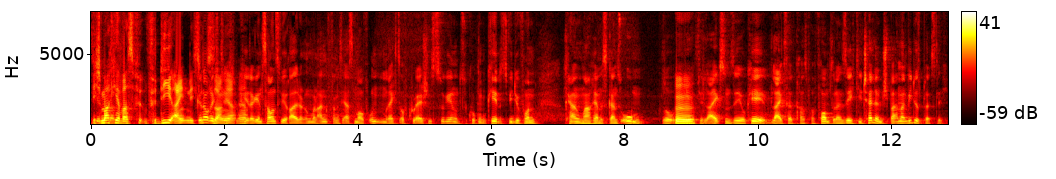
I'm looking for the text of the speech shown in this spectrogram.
ich mache hier was für, für die eigentlich genau sozusagen. richtig. Ja, okay, ja. da gehen Sounds viral. Dann irgendwann angefangen, das erste Mal auf unten rechts auf Creations zu gehen und zu gucken, okay, das Video von, keine Ahnung, Mariam ist ganz oben. So, Mhm. gehe auf die Likes und sehe, okay, Likes hat krass performt. Und dann sehe ich die Challenge bei anderen Videos plötzlich.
